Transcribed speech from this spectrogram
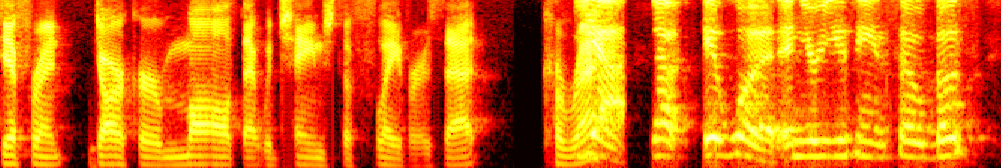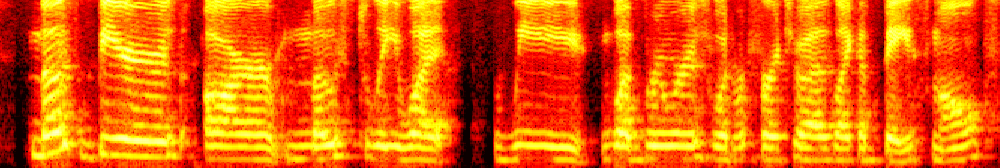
different, darker malt, that would change the flavor. Is that correct? Yeah, that, it would. And you're using, so most, most beers are mostly what we, what brewers would refer to as like a base malt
